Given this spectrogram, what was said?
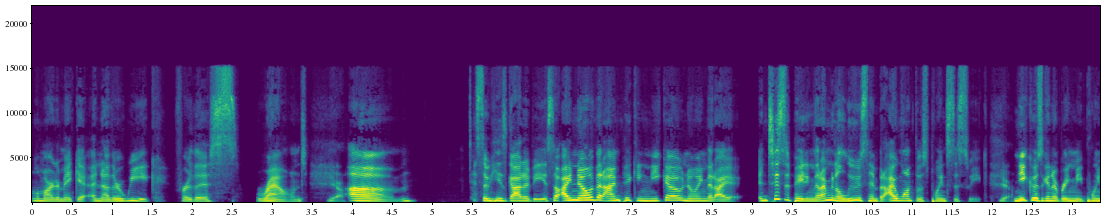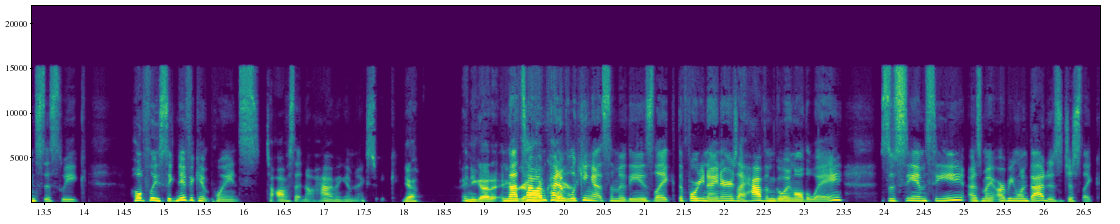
Lamar to make it another week for this round. Yeah. Um, so he's got to be. So I know that I'm picking Nico, knowing that I anticipating that I'm going to lose him, but I want those points this week. Yeah. Nico's going to bring me points this week, hopefully significant points to offset not having him next week. And you got to And that's how I'm kind of looking at some of these. Like the 49ers, I have them going all the way. So CMC as my RB1, that is just like,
